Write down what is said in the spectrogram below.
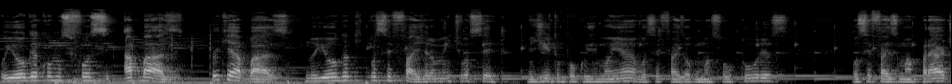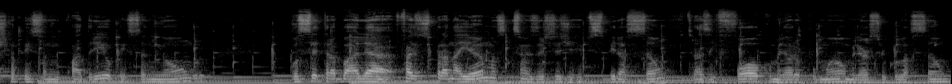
O yoga é como se fosse a base. Por que a base? No yoga, o que você faz? Geralmente você medita um pouco de manhã, você faz algumas solturas, você faz uma prática pensando em quadril, pensando em ombro. Você trabalha, faz os pranayamas, que são exercícios de respiração, trazem foco, melhora o pulmão, melhor circulação.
